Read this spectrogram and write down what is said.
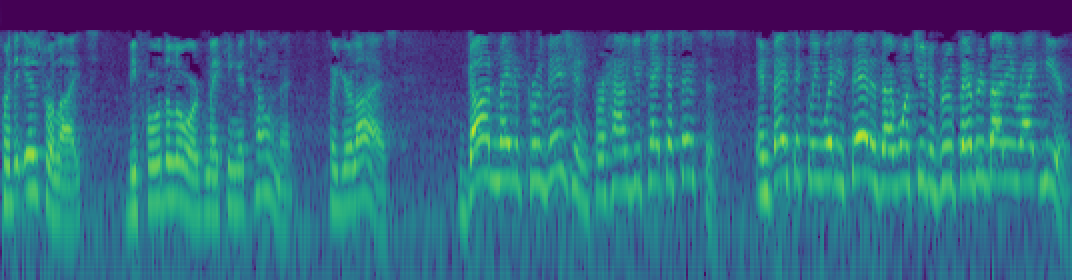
for the Israelites before the Lord, making atonement for your lives. God made a provision for how you take a census. And basically, what He said is, I want you to group everybody right here.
